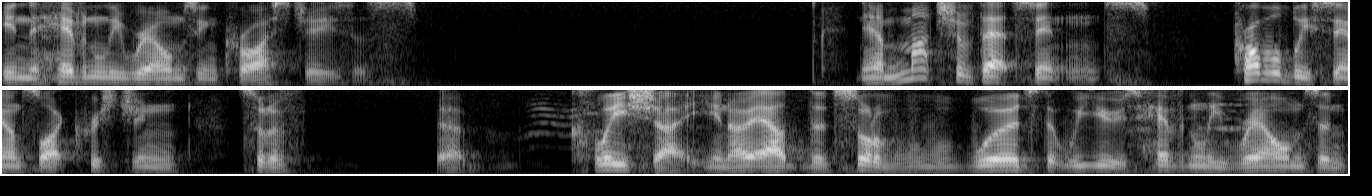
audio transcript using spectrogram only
in the heavenly realms in Christ Jesus. Now, much of that sentence probably sounds like Christian sort of uh, cliche, you know, our, the sort of words that we use, heavenly realms and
